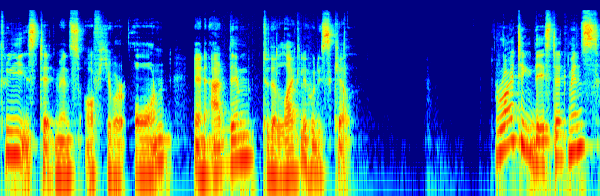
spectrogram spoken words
three statements of your own and add them to the likelihood scale. Writing the statements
